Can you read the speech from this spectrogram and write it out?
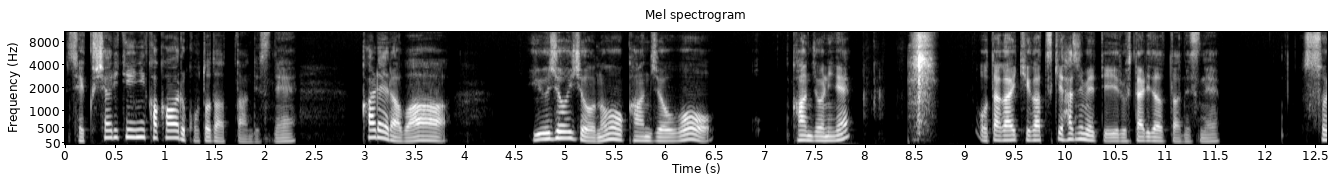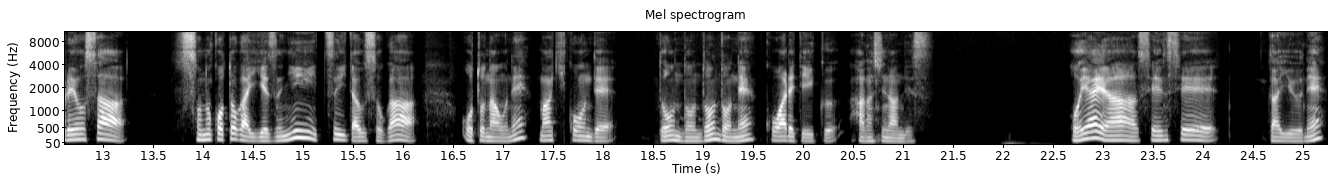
セクシャリティに関わることだったんですね。彼らは友情以上の感情を、感情にね、お互い気がつき始めている2人だったんですね。それをさ、そのことが言えずについた嘘が大人をね、巻き込んで、どんどんどんどんね、壊れていく話なんです。親や先生が言うね、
